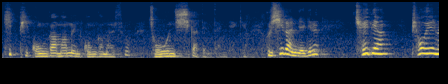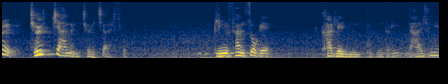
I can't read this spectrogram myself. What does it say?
깊이 공감하면 공감할수록 좋은 시가 된다는 얘기예요. 그리고 시라는 얘기는 최대한 표현을 절제하면 절제할수록 빙산 속에 가려 있는 부분들이 나중에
